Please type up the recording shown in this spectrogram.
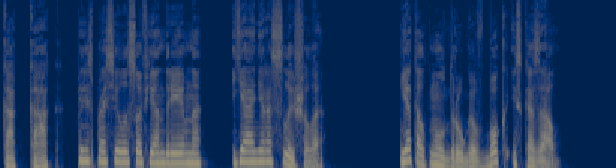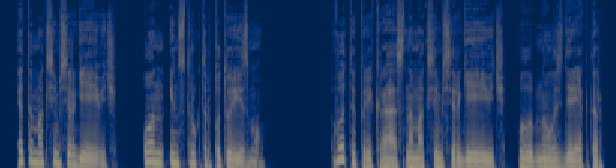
«Как-как?» — переспросила Софья Андреевна. «Я не расслышала». Я толкнул друга в бок и сказал. «Это Максим Сергеевич. Он инструктор по туризму». «Вот и прекрасно, Максим Сергеевич», — улыбнулась директор.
